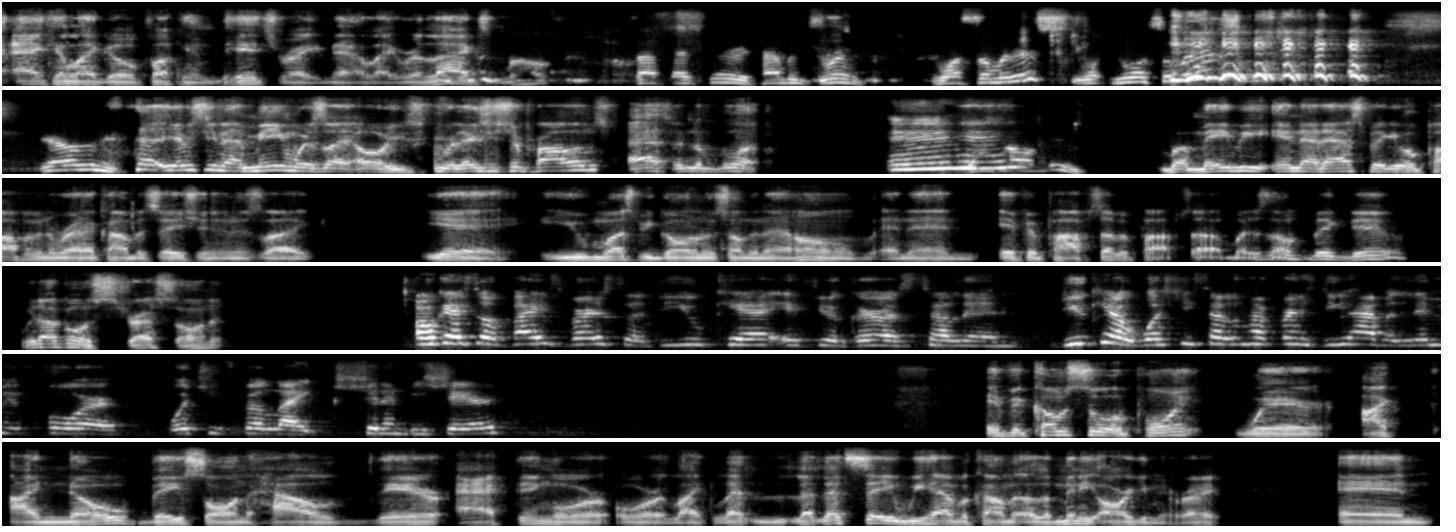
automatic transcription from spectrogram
acting like a fucking bitch right now. Like, relax, bro. It's not that serious. Have a drink. You want some of this? You want, you want some of this? you, know you ever seen that meme where it's like, oh, you relationship problems? Ask in the blunt. Mm-hmm. But maybe in that aspect, it will pop up in a random conversation, and it's like, yeah, you must be going through something at home. And then if it pops up, it pops up. But it's no big deal. We're not going to stress on it. Okay, so vice versa. Do you care if your girl is telling? Do you care what she's telling her friends? Do you have a limit for what you feel like shouldn't be shared? If it comes to a point where I I know based on how they're acting, or or like let, let let's say we have a comment a mini argument, right? And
